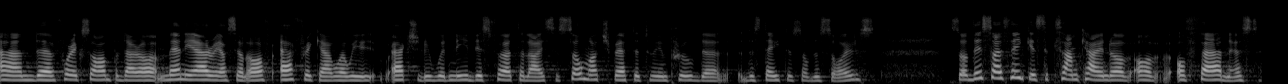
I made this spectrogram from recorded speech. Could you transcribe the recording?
And uh, for example, there are many areas in Af Africa where we actually would need this fertilizer so much better to improve the, the status of the soils. So this, I think, is some kind of, of, of fairness.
